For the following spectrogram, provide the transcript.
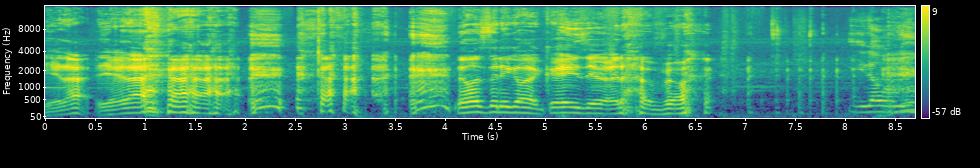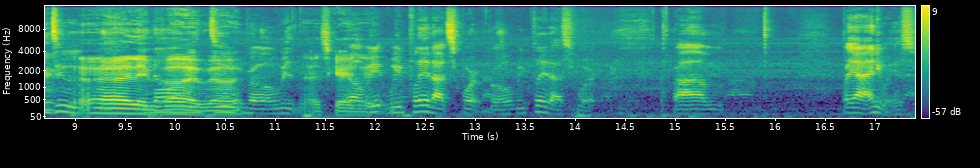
You hear that? You hear that? the whole city going crazy right now, bro. You know what we do. Holy you know what we fuck, do, bro. bro. We, That's crazy. yo, we, we play that sport, bro. We play that sport. Um, but yeah, anyways,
